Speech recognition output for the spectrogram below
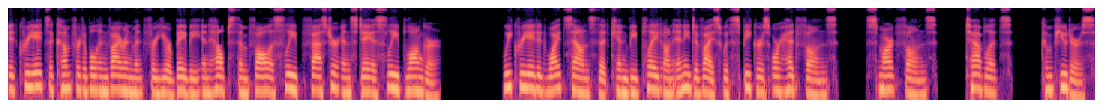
It creates a comfortable environment for your baby and helps them fall asleep faster and stay asleep longer. We created white sounds that can be played on any device with speakers or headphones, smartphones, tablets, computers.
